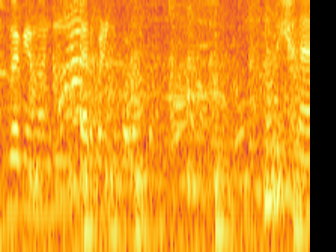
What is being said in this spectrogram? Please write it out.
சுகர் கேன் வாங்கி பேர் பண்ணிக்க போகிறோம் முடியலை.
